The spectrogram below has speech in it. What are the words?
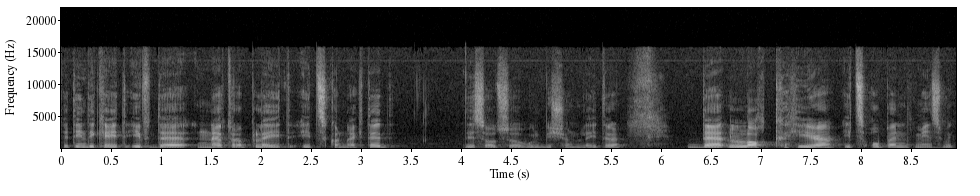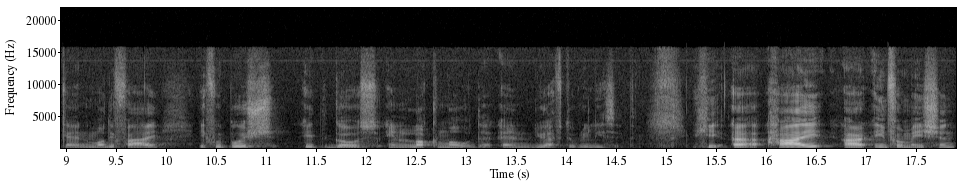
that indicate if the neutral plate is connected. This also will be shown later. The lock here, it's open, it means we can modify. If we push, it goes in lock mode and you have to release it. He, uh, high are information.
